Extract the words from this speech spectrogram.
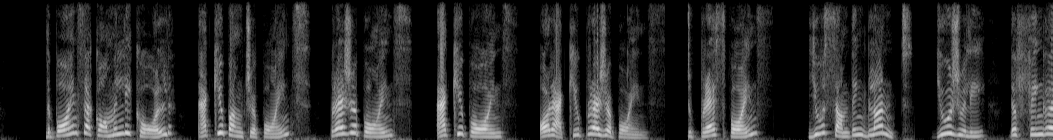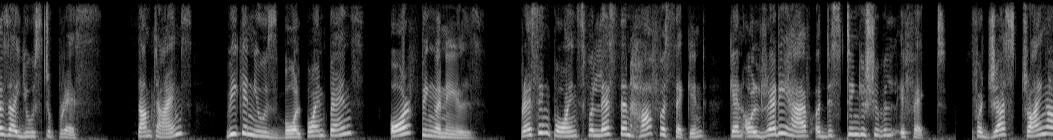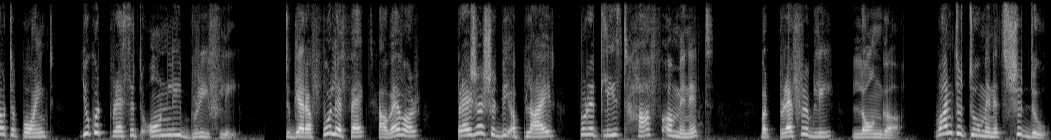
The points are commonly called acupuncture points, pressure points, acupoints, or acupressure points. To press points, use something blunt. Usually, the fingers are used to press. Sometimes, we can use ballpoint pens or fingernails. Pressing points for less than half a second can already have a distinguishable effect. For just trying out a point, you could press it only briefly. To get a full effect, however, pressure should be applied for at least half a minute, but preferably longer. One to two minutes should do.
